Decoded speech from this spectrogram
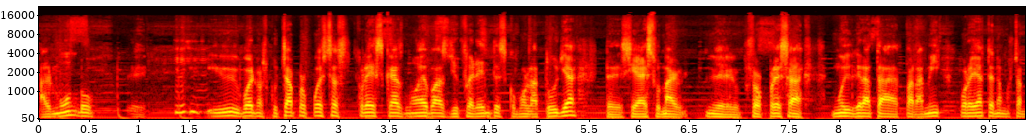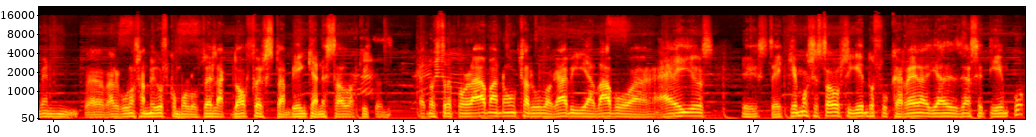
al mundo, y bueno, escuchar propuestas frescas, nuevas, diferentes como la tuya, te decía, es una eh, sorpresa muy grata para mí. Por allá tenemos también eh, algunos amigos como los de Doffers también que han estado aquí con, en nuestro programa, ¿no? Un saludo a Gaby y a Davo, a, ellos, este, que hemos estado siguiendo su carrera ya desde hace tiempo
